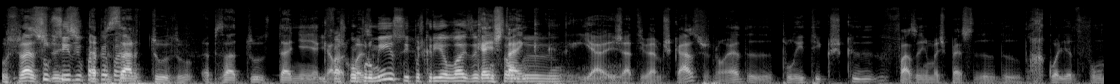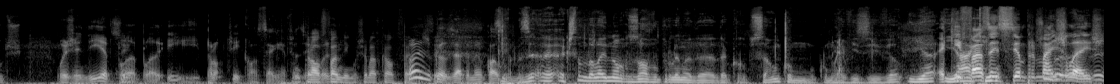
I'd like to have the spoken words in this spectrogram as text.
os Estados subsídio Unidos, para apesar de tudo, apesar de tudo, têm aquela e faz compromisso e depois cria leis em quem está em, de... E já, já tivemos casos, não é, de políticos que fazem uma espécie de, de, de recolha de fundos hoje em dia pela, pela, e pronto, e conseguem fazer. O crowdfunding, o chamado crowdfunding. Pois, exatamente, Sim, mas a, a, questão da lei não resolve o problema da, da corrupção, como, como é visível. E aqui e fazem aqui... sempre mais só, leis.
